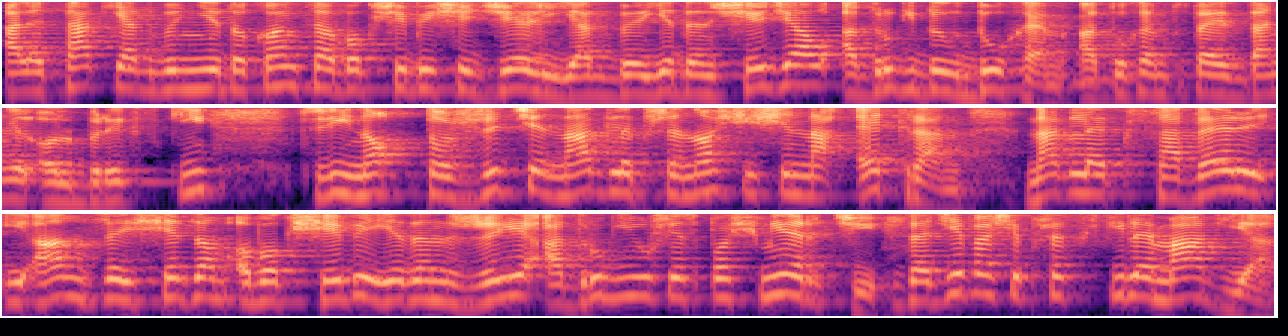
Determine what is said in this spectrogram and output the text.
ale tak jakby nie do końca obok siebie siedzieli, jakby jeden siedział, a drugi był duchem, a duchem tutaj jest Daniel Olbrychski, czyli no to życie nagle przenosi się na ekran. Nagle Ksawery i Andrzej siedzą obok siebie, jeden żyje, a drugi już jest po śmierci. Zadziewa się przez chwilę magia.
